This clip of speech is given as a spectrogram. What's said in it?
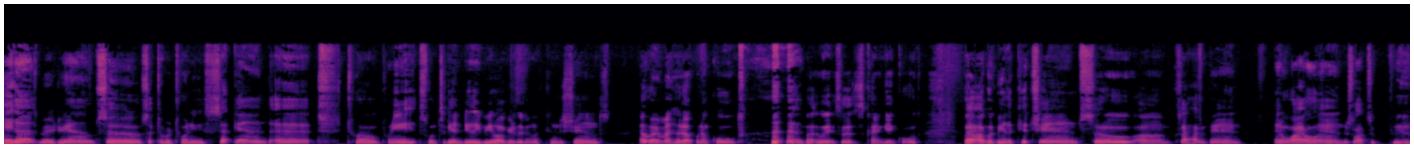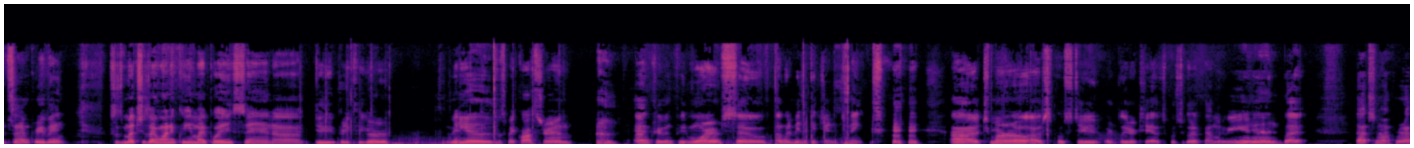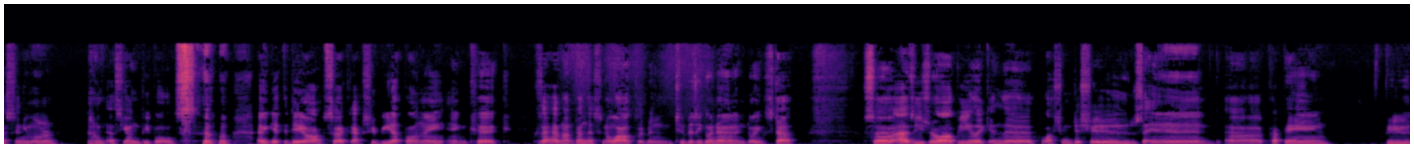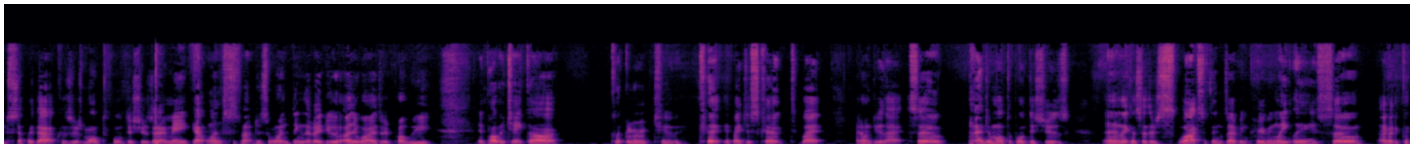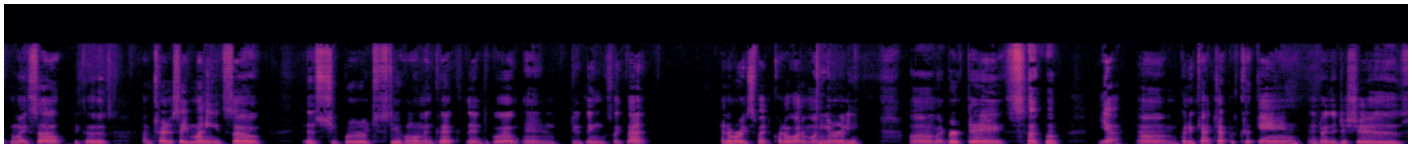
Hey guys, Mary Jam. So, September 22nd at 12.28. Once again, daily vlogger, living with conditions. I wear my hood up when I'm cold, by the way, so it's kind of getting cold. But I'm to be in the kitchen, so, um, because I haven't been in a while, and there's lots of foods that I'm craving. So, as much as I want to clean my place and, uh, do pretty Krueger videos with my classroom, I'm craving food more, so I'm going to be in the kitchen tonight. uh, tomorrow I was supposed to, or later today, I was supposed to go to a family reunion, but that's not for us anymore, us young people. So I get the day off so I could actually be up all night and cook, because I have not done this in a while, because I've been too busy going out and doing stuff. So, as usual, I'll be, like, in the washing dishes and uh, prepping food, stuff like that, because there's multiple dishes that I make at once. It's not just one thing that I do. Otherwise, it'd probably, it'd probably take a quicker to cook if I just cooked, but I don't do that. So, I do multiple dishes. And like I said, there's lots of things I've been craving lately, so I gotta cook them myself because I'm trying to save money. So it's cheaper to stay home and cook than to go out and do things like that. And I've already spent quite a lot of money already on my birthday. So yeah, I'm gonna catch up with cooking and doing the dishes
